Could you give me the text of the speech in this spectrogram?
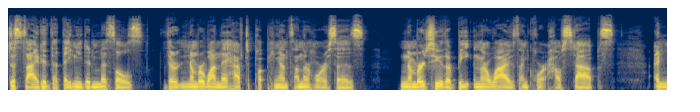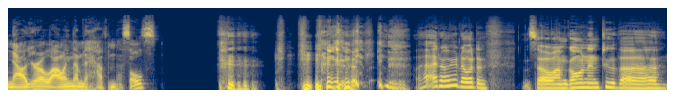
decided that they needed missiles? They're number one, they have to put pants on their horses. Number two, they're beating their wives on courthouse steps. And now you're allowing them to have missiles? I don't even know what to. So I'm going into the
